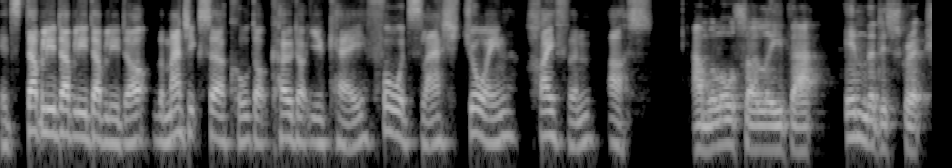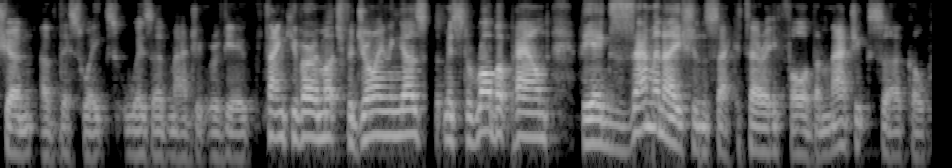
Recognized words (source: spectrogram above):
It's www.themagiccircle.co.uk forward slash join hyphen us. And we'll also leave that in the description of this week's Wizard Magic Review. Thank you very much for joining us, Mr. Robert Pound, the Examination Secretary for the Magic Circle,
